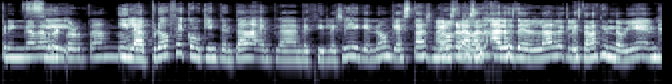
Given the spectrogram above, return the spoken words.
pringadas Sí, recortando. Y la profe como que intentaba en plan decirles, oye, que no, que a estas no, A estas- a los del lado que le están haciendo bien.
